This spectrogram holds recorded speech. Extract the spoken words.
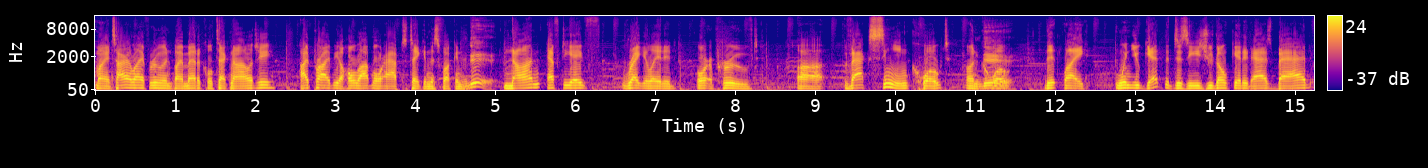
my entire life ruined by medical technology, I'd probably be a whole lot more apt to taking this fucking Yeah. non FDA regulated or approved uh, vaccine, quote unquote, Yeah. that like when you get the disease, you don't get it as bad.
